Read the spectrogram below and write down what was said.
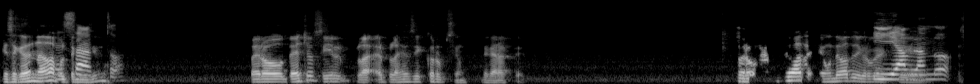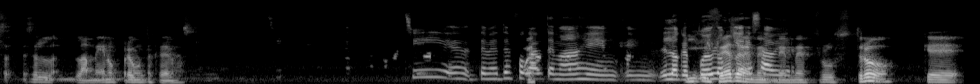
Que se quede en nada por Exacto. Pero de hecho sí, el, plagio sí es corrupción de carácter. Pero en un debate, en un debate yo creo que, esa, es la, la menos preguntas que debes hacer. Sí, debes de enfocarte más en, lo que el pueblo quiere saber. Me, frustró que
